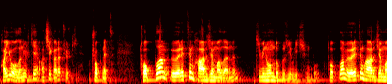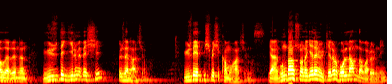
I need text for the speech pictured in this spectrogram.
payı olan ülke açık ara Türkiye. Bu çok net. Toplam öğretim harcamalarının 2019 yılı için bu. Toplam öğretim harcamalarının %25'i özel harcama. %75'i kamu harcaması. Yani bundan sonra gelen ülkeler Hollanda var örneğin.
